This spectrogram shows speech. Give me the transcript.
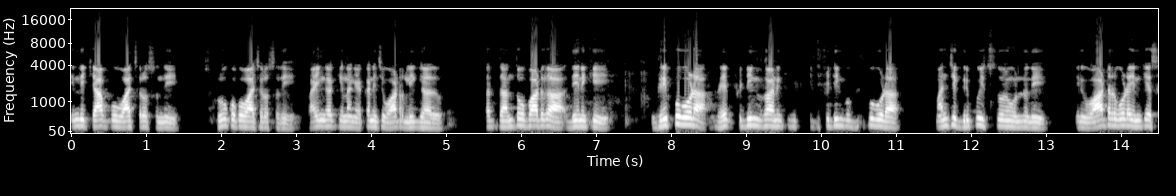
కింది క్యాప్కు వాచర్ వస్తుంది. స్క్రూకు ఒక వాచర్ వస్తుంది. పైగా కింద ఎక్కడి నుంచి వాటర్ లీక్ కాదు. దాంతో పాటుగా దీనికి గ్రిప్ కూడా రేక్ ఫిట్టింగ్ కానీ ఫిట్టింగ్ గ్రిప్ కూడా మంచి గ్రిప్ ఇస్తూ ఉంటుంది. దీనికి వాటర్ కూడా ఇన్ కేస్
